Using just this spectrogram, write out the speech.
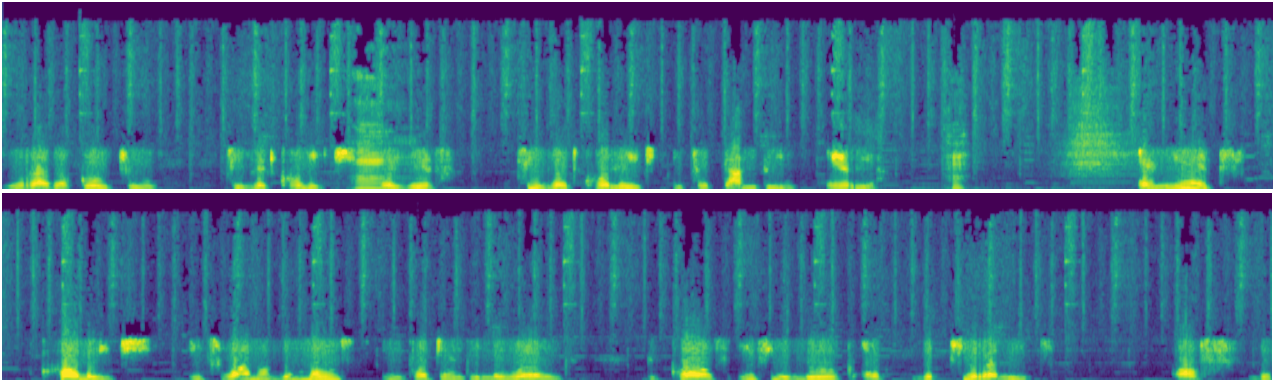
You rather go to TVET college, Mm. as if TVET college is a dumping area. Hmm. And yet, college is one of the most important in the world because if you look at the pyramid of the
